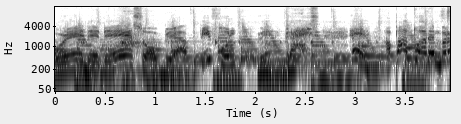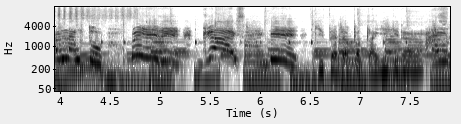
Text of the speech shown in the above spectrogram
Weh, dede, so beautiful. Weh, guys. Eh, apa tuh ada yang berenang tuh? Wih, guys. Eh, kita dapat lagi genangan air.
